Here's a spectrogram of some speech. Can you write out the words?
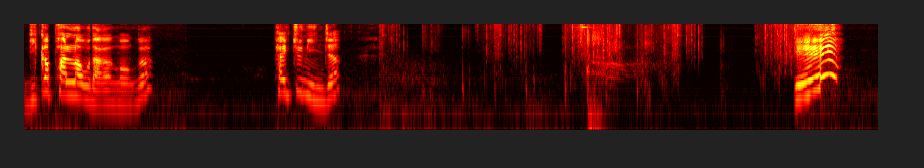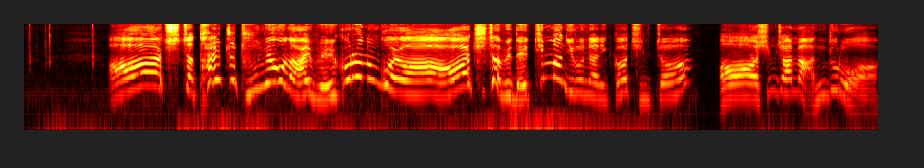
니값 팔라고 나간 건가? 탈주 닌자? 예? 아 진짜 탈주 두 명은 아예 왜 그러는 거야? 아 진짜 왜 내 팀만 이러냐니까 진짜? 아 심지어 하면 안 들어와.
